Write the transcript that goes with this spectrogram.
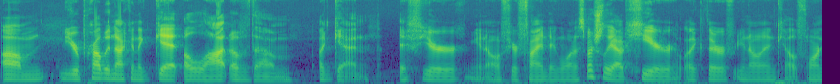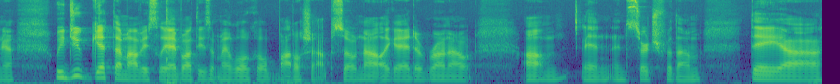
um, you're probably not going to get a lot of them again if you're you know if you're finding one especially out here like they're you know in california we do get them obviously i bought these at my local bottle shop so not like i had to run out um, and and search for them they uh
